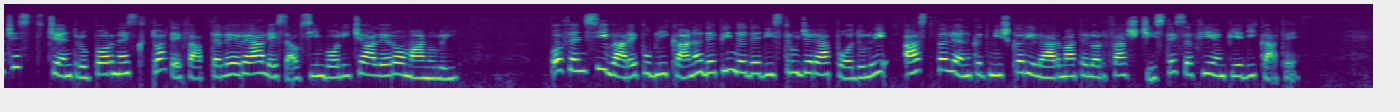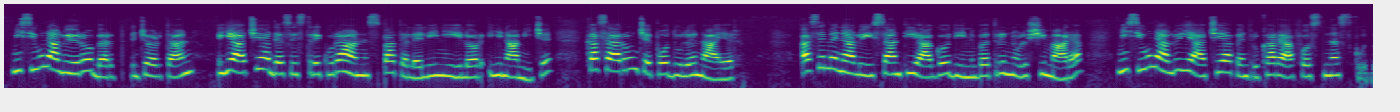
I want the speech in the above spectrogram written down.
acest centru pornesc toate faptele reale sau simbolice ale romanului. Ofensiva republicană depinde de distrugerea podului, astfel încât mișcările armatelor fasciste să fie împiedicate. Misiunea lui Robert Jordan e aceea de a se strecura în spatele liniilor inamice ca să arunce podul în aer. Asemenea lui Santiago din Bătrânul și Marea, misiunea lui e aceea pentru care a fost născut.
